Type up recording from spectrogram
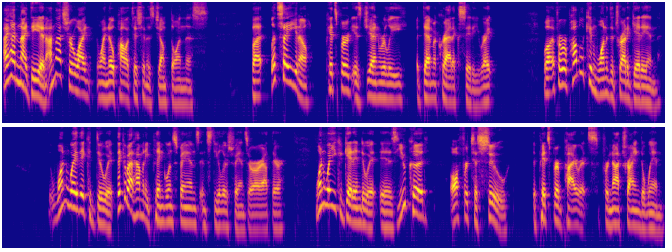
I had an idea, and I'm not sure why why no politician has jumped on this. But let's say you know Pittsburgh is generally a Democratic city, right? Well, if a Republican wanted to try to get in, one way they could do it, think about how many Penguins fans and Steelers fans there are out there. One way you could get into it is you could offer to sue the Pittsburgh Pirates for not trying to win.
